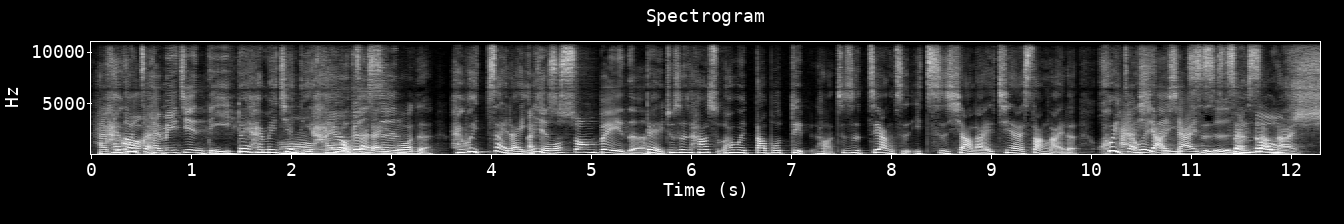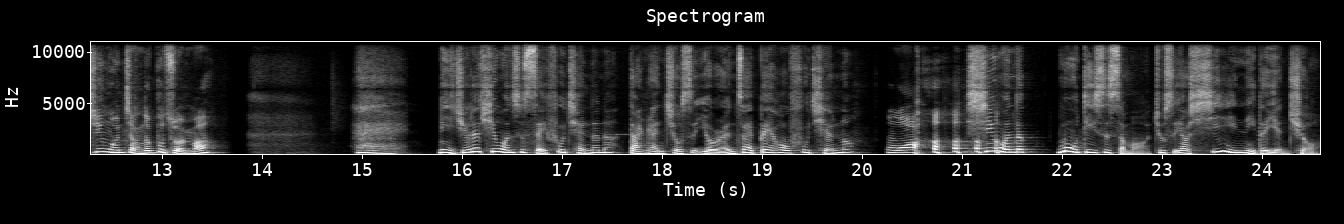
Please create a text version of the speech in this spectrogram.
还不，会再还没见底，对，还没见底，哦还有更再来一深波的，还会再来一波而且是。双倍的，对，就是他说他会 double dip 哈，就是这样子一次下来，现在上来了，会再下一次，下一次再难道上来。新闻讲的不准吗？哎，你觉得新闻是谁付钱的呢？当然就是有人在背后付钱喽。哇新闻的目的是什么？就是要吸引你的眼球。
